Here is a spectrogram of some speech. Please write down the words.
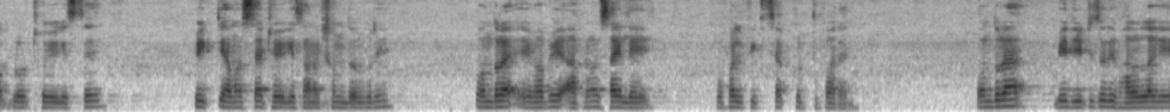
আপলোড হয়ে গেছে। পিকটি আমার সেট হয়ে গেছে অনেক সুন্দর করে। বন্ধুরা, এভাবে আপনারা চাইলে প্রোফাইল পিক সেট করতে পারেন। বন্ধুরা, ভিডিওটি যদি ভালো লাগে,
